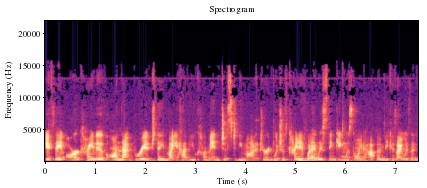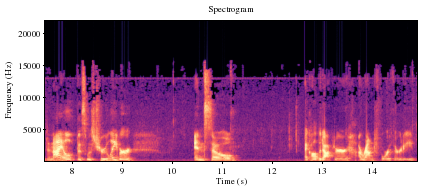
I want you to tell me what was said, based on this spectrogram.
if they are kind of on that bridge, they might have you come in just to be monitored, which was kind of what I was thinking was going to happen because I was in denial that this was true labor. And so I called the doctor around 4.30.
